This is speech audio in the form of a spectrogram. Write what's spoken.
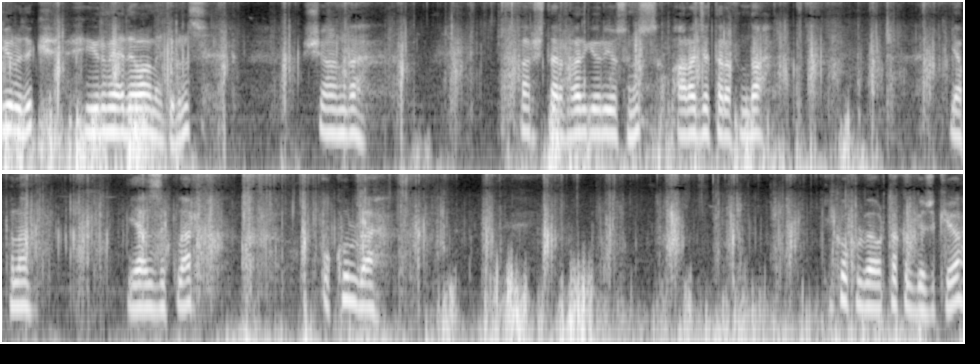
yürüdük. Yürümeye devam ediyoruz. Şu anda karşı tarafları görüyorsunuz. Araca tarafında yapılan yazlıklar okul ve ilkokul ve ortaokul gözüküyor.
